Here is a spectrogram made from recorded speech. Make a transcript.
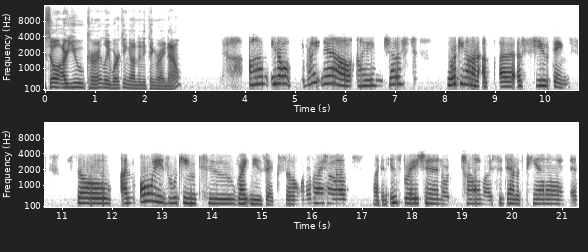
so are you currently working on anything right now um you know right now i'm just working on a, a, a few things so i'm always looking to write music so whenever i have like an inspiration or time or I sit down at the piano and, and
